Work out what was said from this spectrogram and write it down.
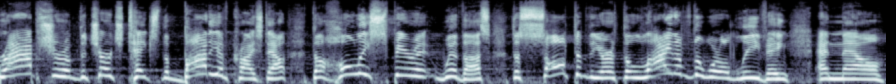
rapture of the church takes the body of Christ out, the Holy Spirit with us, the salt of the earth, the light of the world leaving, and now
